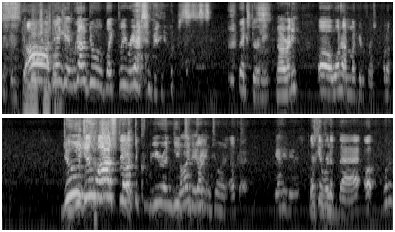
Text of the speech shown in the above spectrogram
It's ah, dang it! We gotta do like three reaction videos. Thanks, Journey. All ready? Uh, what happened to my computer first? Hold up. Dude, you just lost start it. the computer and YouTube no, starting to. Okay. Yeah, he did. Let's get rid of that. Oh, what are,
